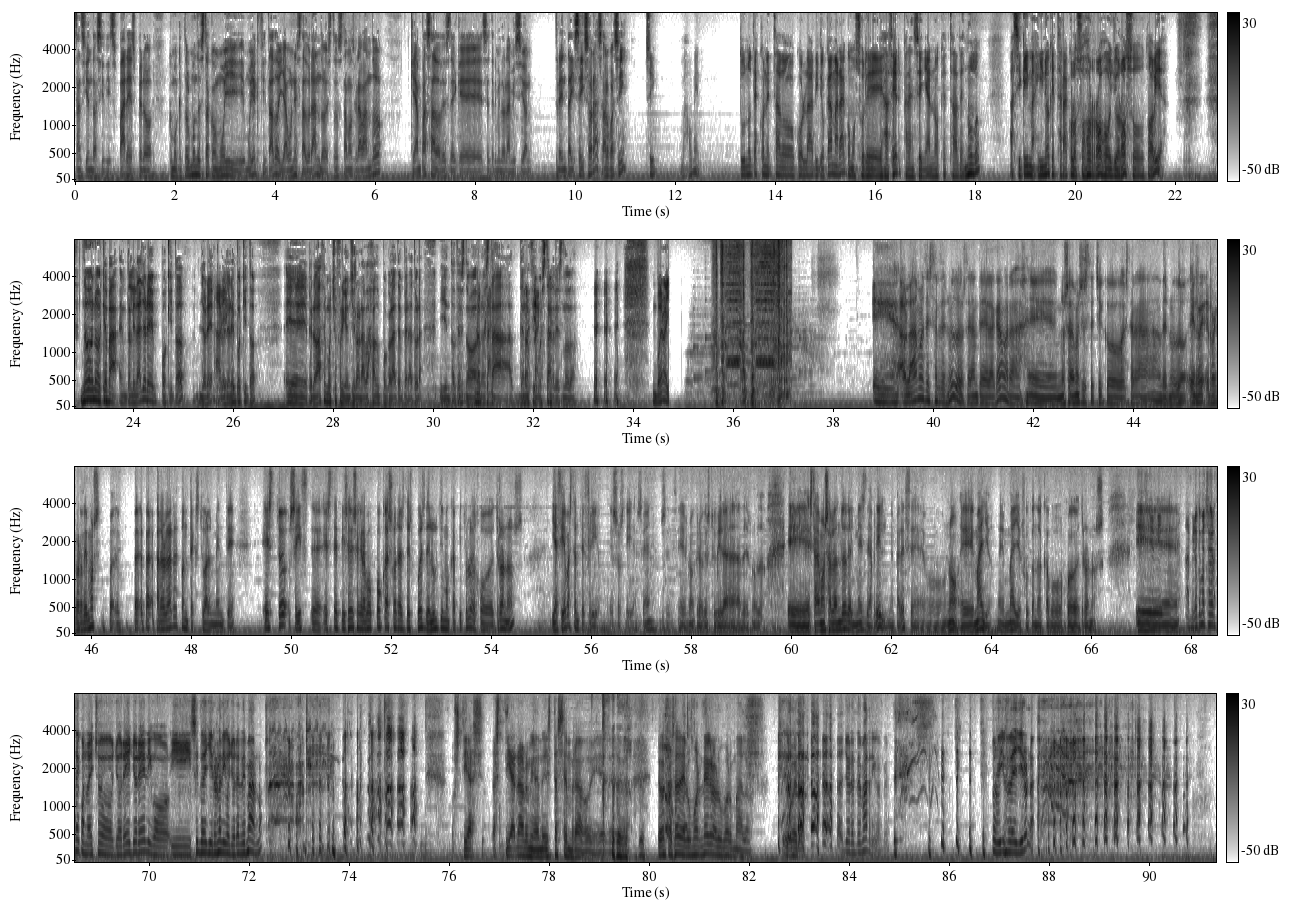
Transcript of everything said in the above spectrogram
Están siendo así dispares, pero como que todo el mundo está como muy, muy excitado y aún está durando. Esto estamos grabando que han pasado desde que se terminó la misión. ¿36 horas? ¿Algo así? Sí, más o menos. Tú no te has conectado con la videocámara como sueles hacer para enseñarnos que estás desnudo. Así que imagino que estará con los ojos rojos, lloroso todavía. No, no, ¿qué va? En realidad lloré poquito. Lloré, Ah, pero lloré poquito. Eh, pero hace mucho frío en Girona, ha bajado un poco la temperatura. Y entonces no, No no, es plan. está de No recibo estar desnudo. Bueno, Eh, hablábamos de estar desnudos delante de la cámara. Eh, no sabemos si este chico estará desnudo. Eh, re- recordemos, pa- pa- para hablar contextualmente, esto se hizo- eh, este episodio se grabó pocas horas después del último capítulo de Juego de Tronos y hacía bastante frío esos días. ¿eh? Es no creo que estuviera desnudo. Estábamos hablando del mes de abril, me parece, o no, mayo. En mayo fue cuando acabó Juego de Tronos. Eh, A mí lo que me ha hecho gracia es cuando ha dicho lloré, lloré, digo, y siendo de Girona, digo lloré de mar, ¿no? Hostias, hostia, Normion, estás sembrado hoy. eh. Hemos pasado del humor negro al humor malo. Y bueno, lloré de mar, digo. Pero viene de Girona.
